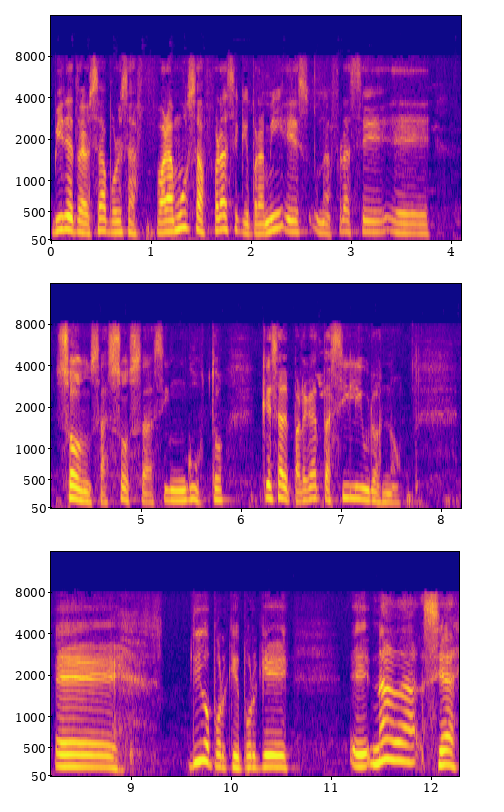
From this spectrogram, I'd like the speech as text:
viene atravesada por esa famosa frase que para mí es una frase eh, sonsa, sosa, sin gusto, que es alpargata sí, libros no. Eh, digo por qué, porque eh, nada se ha-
